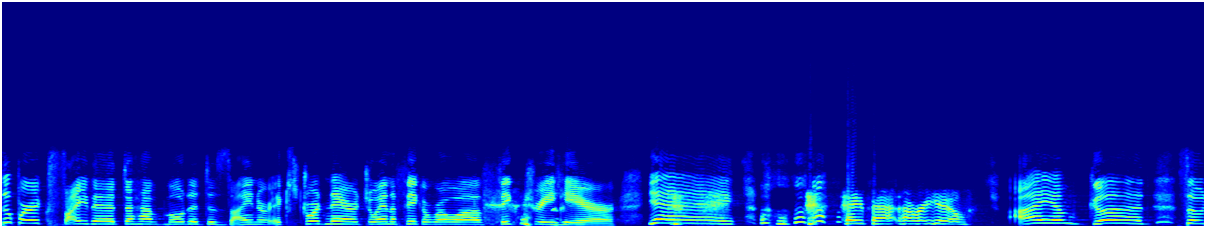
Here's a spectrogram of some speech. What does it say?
super excited to have moda designer extraordinaire Joanna Figueroa of Fig Tree here. Yay! hey, Pat, how are you? I am good. So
